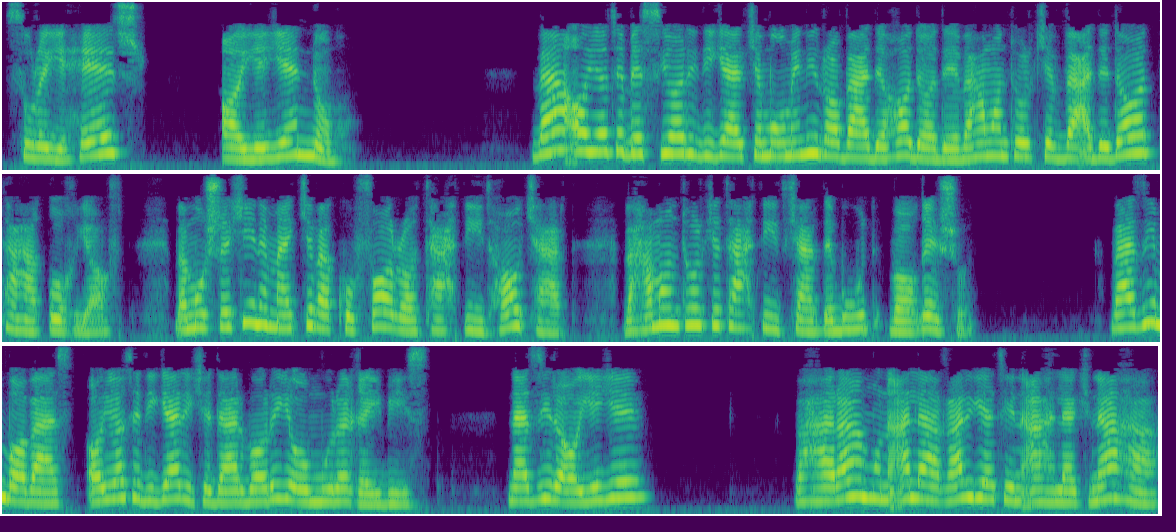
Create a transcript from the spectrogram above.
سوره هجر آیه 9 و آیات بسیاری دیگر که مؤمنین را وعده ها داده و همانطور که وعده داد تحقق یافت و مشرکین مکه و کفار را تهدیدها کرد و همانطور که تهدید کرده بود واقع شد. و از این باب است آیات دیگری که درباره امور غیبی است. نظیر آیه و حرامون علی قریت اهلکناها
